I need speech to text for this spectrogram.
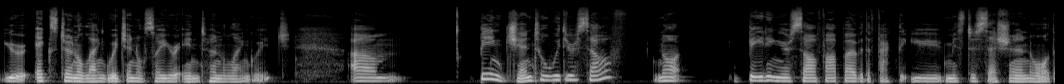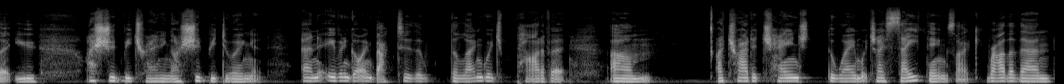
your external language and also your internal language. Um, being gentle with yourself, not beating yourself up over the fact that you missed a session or that you, I should be training, I should be doing it. And even going back to the, the language part of it, um, I try to change the way in which I say things, like rather than,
